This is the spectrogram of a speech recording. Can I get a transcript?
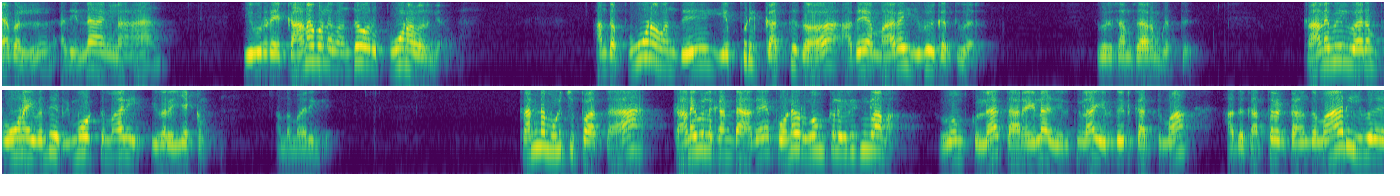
ஏவல் அது என்ன இவருடைய கனவுல வந்து ஒரு பூனை வருங்க. அந்த பூனை வந்து எப்படி கத்துதோ அதே மாதிரி இவர் கத்துவார். இவர் சம்சாரம் கத்து. கனவில் வரும் பூனை வந்து ரிமோட் மாதிரி இவரை இயக்கும். அந்த மாதிரிங்க. கண்ணை முழிச்சு பார்த்தா கனவில் கண்ட அதே போன ரூம்குள்ள இருக்குங்களாமா? ரூம்குள்ள தரையில் அது இருக்குங்களா? இருந்துட்டு கத்துமா? அது கத்துறதுக்கு தகுந்த மாதிரி இவர்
